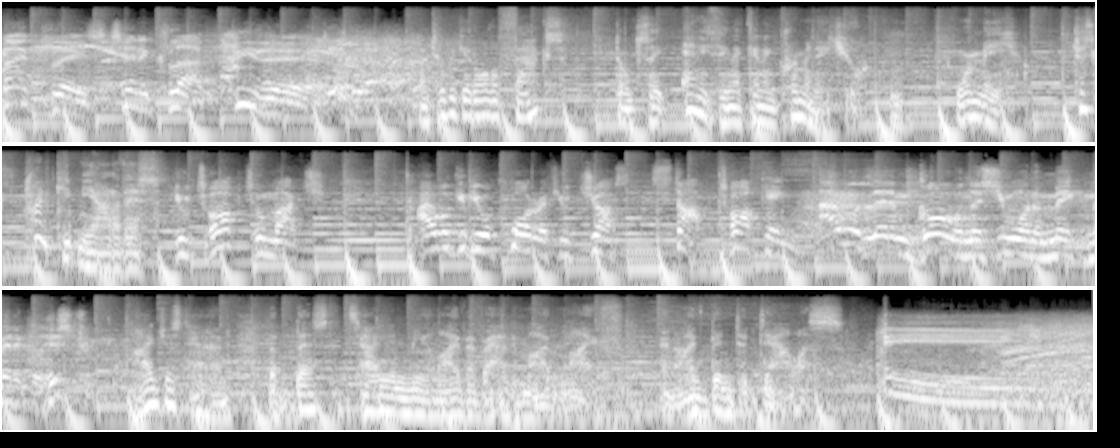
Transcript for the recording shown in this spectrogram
My place, 10 o'clock, be there. Until we get all the facts, don't say anything that can incriminate you. Or me. Just try to keep me out of this. You talk too much. I will give you a quarter if you just stop talking. I would let him go unless you want to make medical history. I just had the best Italian meal I've ever had in my life. And I've been to Dallas. Hey.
